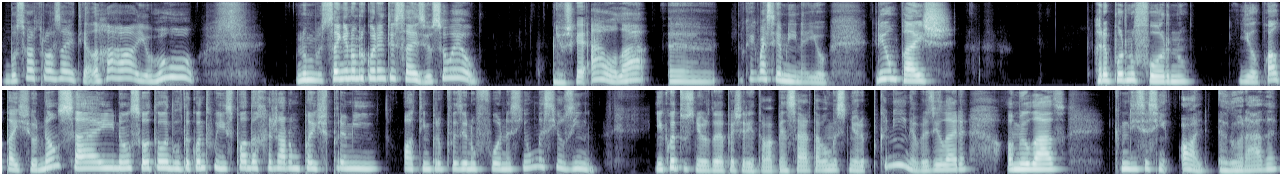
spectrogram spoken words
boa sorte para o azeite. E ela, ah, eu, oh, número, senha número 46, eu sou eu. E eu cheguei: Ah, olá, ah, o que é que vai ser a menina? E eu: Queria um peixe para pôr no forno. E ele: Qual peixe? Eu não sei, não sou tão adulta quanto isso. Pode arranjar um peixe para mim, ótimo para fazer no forno, assim, um maciozinho. E enquanto o senhor da peixaria estava a pensar, estava uma senhora pequenina, brasileira, ao meu lado, que me disse assim: Olha, a dourada,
